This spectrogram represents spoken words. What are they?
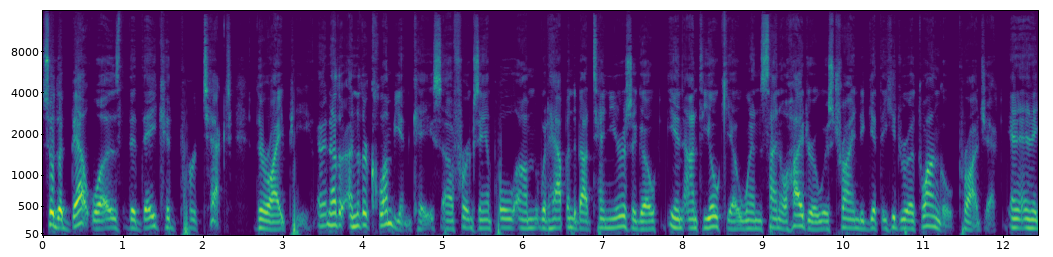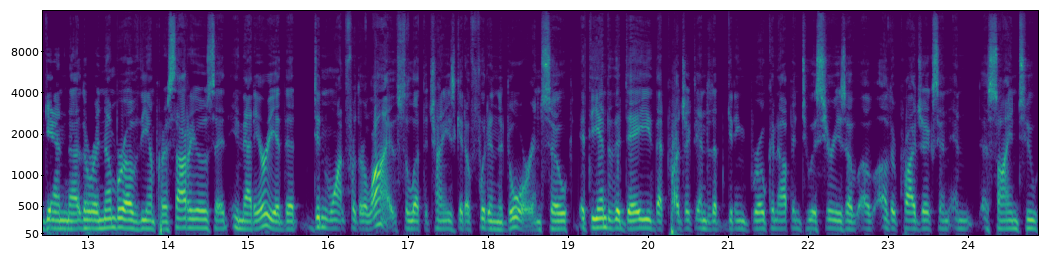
so the bet was that they could protect their IP. Another, another Colombian case, uh, for example, um, what happened about 10 years ago in Antioquia when Sinohydro was trying to get the Hidroituango project. And, and again, uh, there were a number of the empresarios in that area that didn't want for their lives to let the Chinese get a foot in the door. And so at the end of the day, that project ended up getting broken up into a series of, of other projects and, and assigned to,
